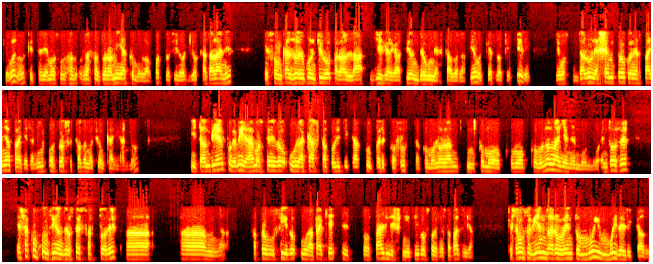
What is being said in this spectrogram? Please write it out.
que bueno, que tenemos unas, unas autonomías como los puertos los, y los catalanes, que son caldo de cultivo para la disgregación de un Estado-nación, que es lo que quieren. Debemos dar un ejemplo con España para que también otros Estados-nación caigan, ¿no? Y también porque, mira, hemos tenido una casta política súper corrupta, como no, la, como, como, como no la hay en el mundo. Entonces, esa conjunción de los tres factores ha, ha, ha producido un ataque eh, total y definitivo sobre nuestra patria, que estamos viviendo ahora un momento muy, muy delicado,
